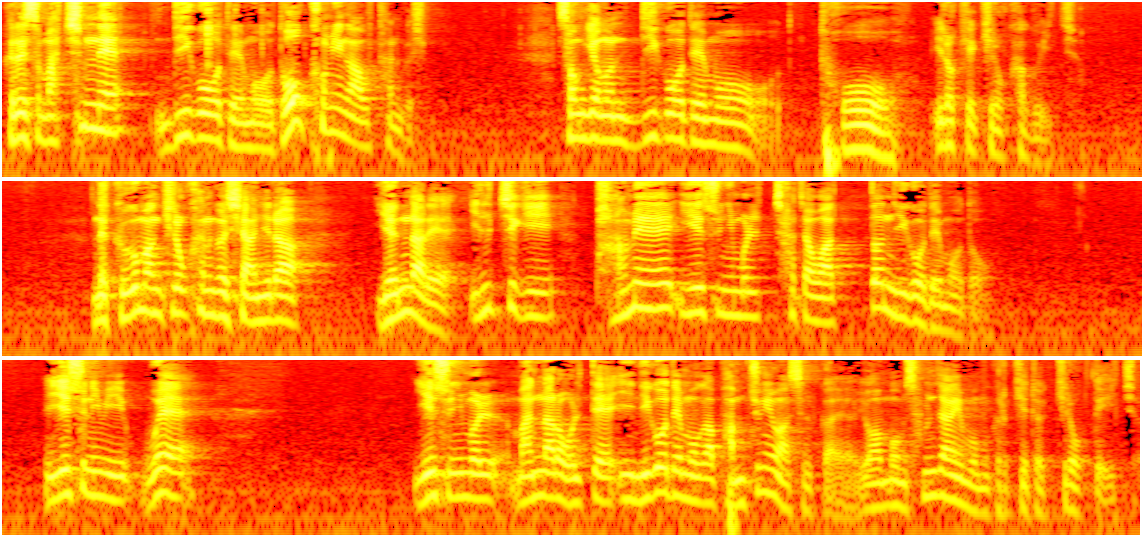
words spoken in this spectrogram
그래서 마침내 니고데모도 커밍아웃한 것입니다. 성경은 니고데모도 이렇게 기록하고 있죠. 근데 그것만 기록하는 것이 아니라 옛날에 일찍이 밤에 예수님을 찾아왔던 니고데모도 예수님이 왜 예수님을 만나러 올 때 이 니고데모가 밤중에 왔을까요? 요한복음 3장에 보면 그렇게 기록되어 있죠.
